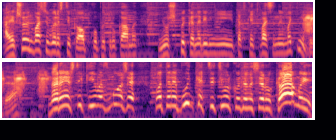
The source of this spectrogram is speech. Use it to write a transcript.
А якщо він Васю Верестюка обхопить руками, в нього шпика на рівні, так сказати, Васіної матні буде, а? Нарешті Ківа зможе потеребунькати цю тюрку не лише руками,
